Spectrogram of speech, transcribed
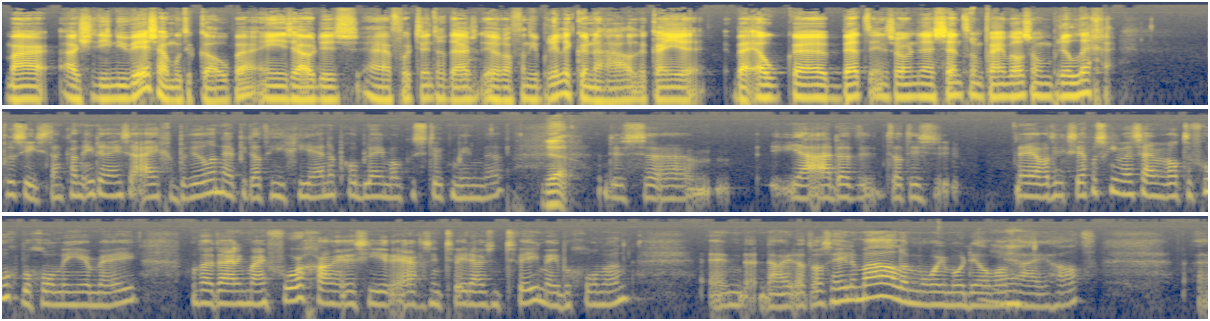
maar als je die nu weer zou moeten kopen en je zou dus eh, voor 20.000 euro van die brillen kunnen halen, dan kan je bij elk eh, bed in zo'n centrum kan je wel zo'n bril leggen. Precies, dan kan iedereen zijn eigen bril en dan heb je dat hygiëneprobleem ook een stuk minder. Ja, Dus ehm, ja, dat, dat is. Nou ja, wat ik zeg, misschien zijn we wel te vroeg begonnen hiermee. Want uiteindelijk, mijn voorganger is hier ergens in 2002 mee begonnen. En eh, nou, ja, dat was helemaal een mooi model wat Ja. hij had. Ehm,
